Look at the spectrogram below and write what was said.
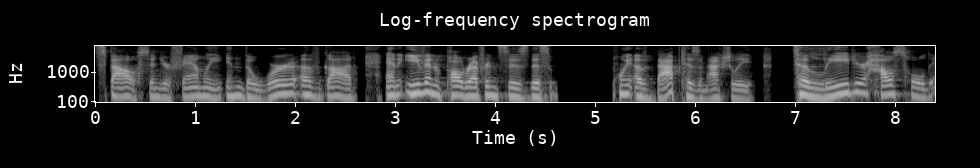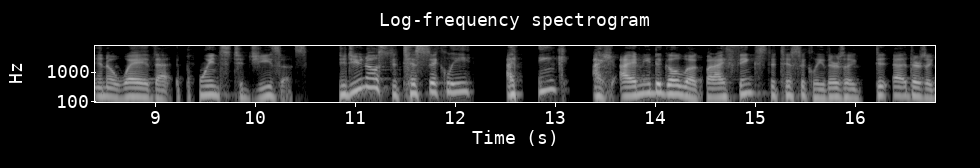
spouse and your family in the word of God. And even Paul references this point of baptism, actually, to lead your household in a way that points to Jesus. Did you know statistically? I think I, I need to go look, but I think statistically there's a uh, there's a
